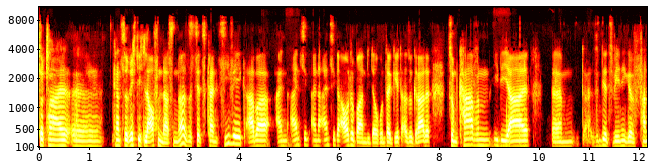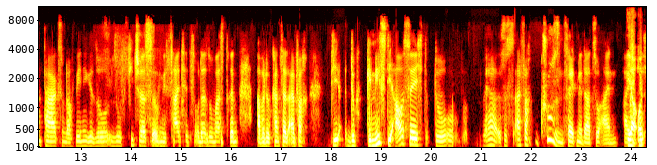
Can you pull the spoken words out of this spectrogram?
total äh, kannst du richtig laufen lassen. Ne? Das ist jetzt kein Ziehweg, aber ein einzig, eine einzige Autobahn, die da runtergeht. Also gerade zum Carven ideal. Ähm, da sind jetzt wenige Funparks und auch wenige so, so Features, irgendwie Side-Hits oder sowas drin. Aber du kannst halt einfach, die, du genießt die Aussicht, du, ja, es ist einfach Cruisen fällt mir dazu ein. Eigentlich. Ja, und,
